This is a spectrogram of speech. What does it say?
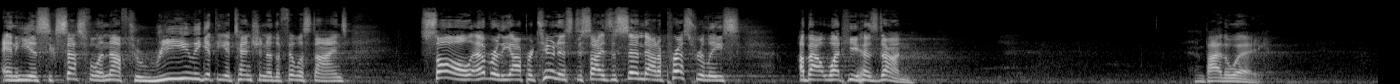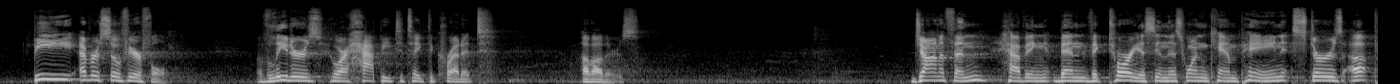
and he is successful enough to really get the attention of the Philistines. Saul, ever the opportunist, decides to send out a press release about what he has done. And by the way, be ever so fearful of leaders who are happy to take the credit of others. Jonathan, having been victorious in this one campaign, stirs up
